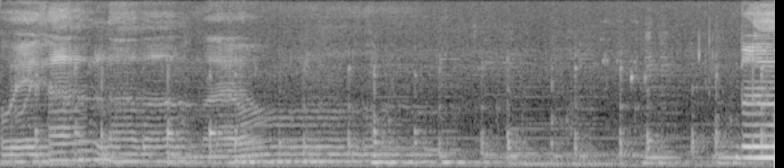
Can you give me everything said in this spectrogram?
without love of my own. Blue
